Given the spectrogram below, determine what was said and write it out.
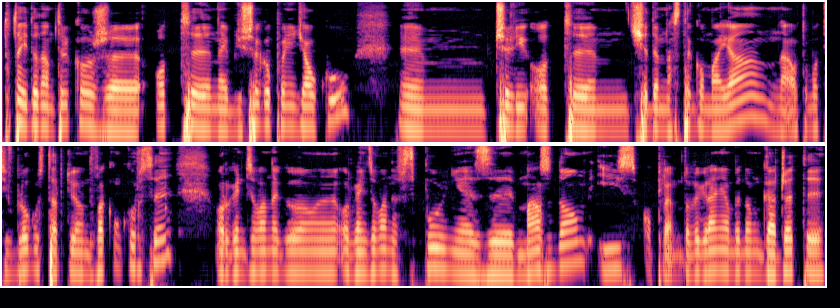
Tutaj dodam tylko, że od e, najbliższego poniedziałku, czyli od 17 maja na Automotive Blogu startują dwa konkursy organizowanego, organizowane wspólnie z Mazdą i z Oplem. Do wygrania będą gadżety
